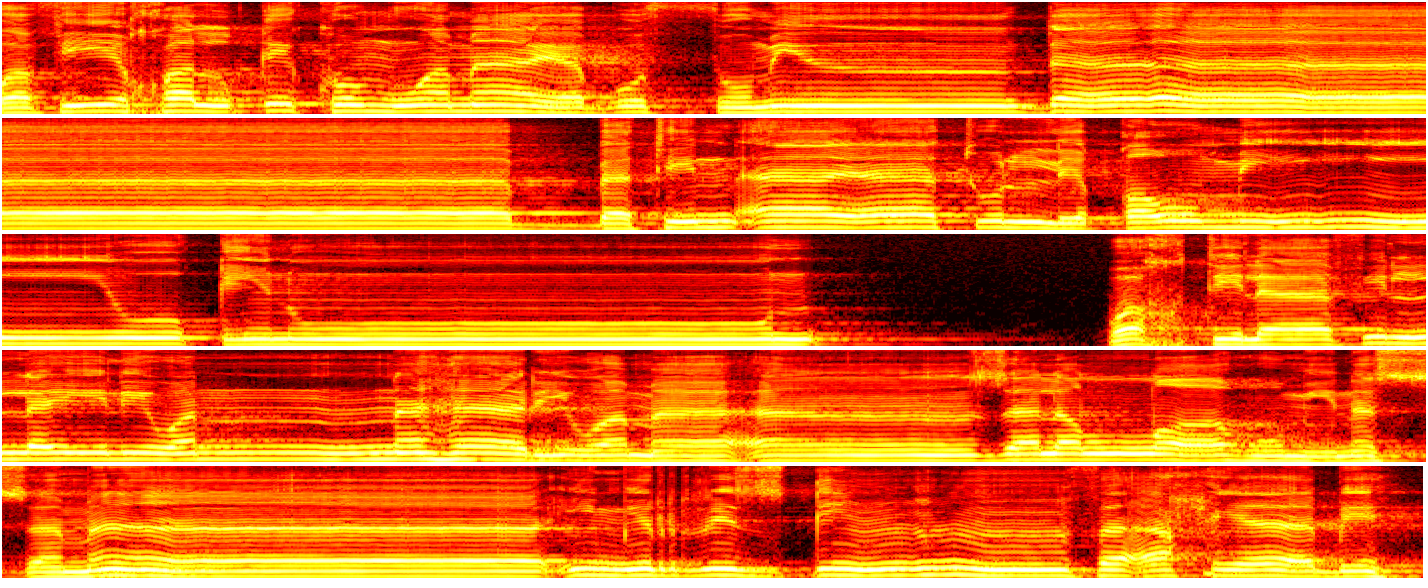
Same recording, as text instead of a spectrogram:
وفي خلقكم وما يبث من دابة آيات لقوم يوقنون واختلاف الليل والنهار وما أنزل الله من السماء من رزق فأحيا به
